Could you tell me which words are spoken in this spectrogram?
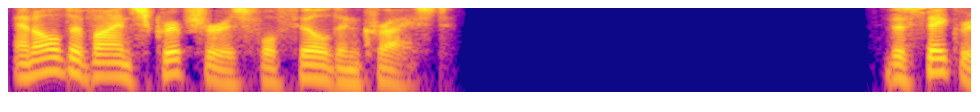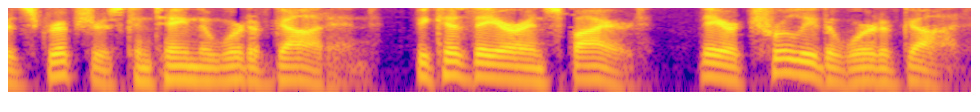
and all divine scripture is fulfilled in Christ. The sacred scriptures contain the Word of God, and, because they are inspired, they are truly the Word of God.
